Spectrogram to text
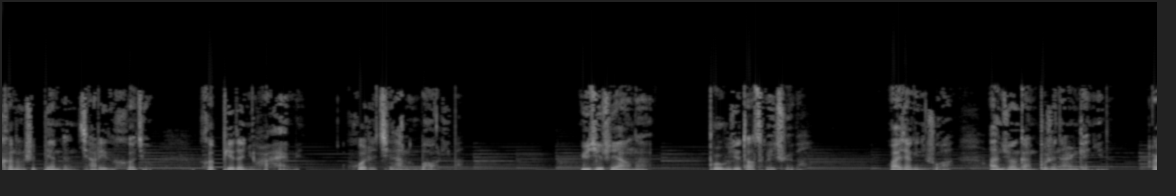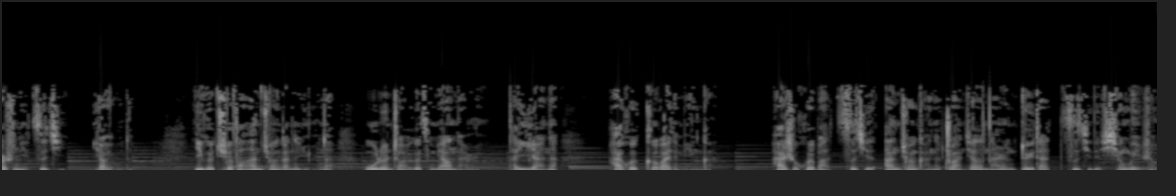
可能是变本加厉的喝酒，和别的女孩暧昧，或者其他冷暴力吧。与其这样呢，不如就到此为止吧。我还想跟你说，安全感不是男人给你的。而是你自己要有的，一个缺乏安全感的女人呢，无论找一个怎么样的男人，她依然呢，还会格外的敏感，还是会把自己的安全感呢转嫁到男人对待自己的行为上。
